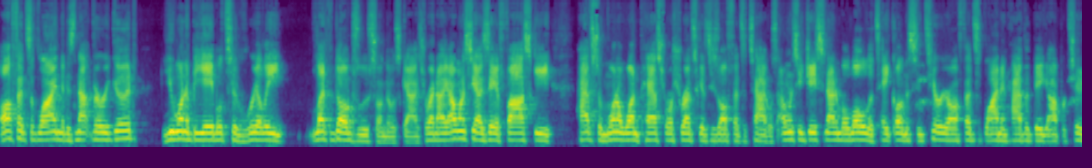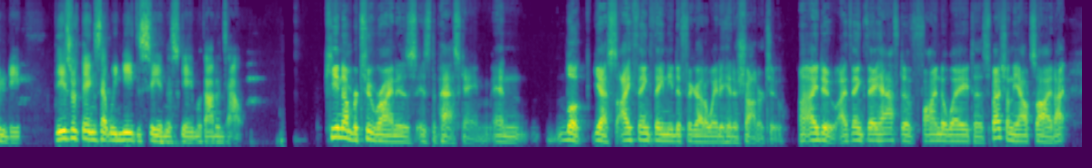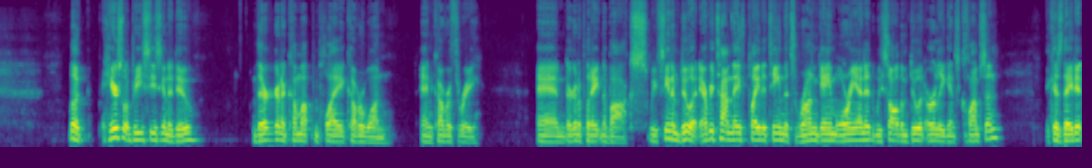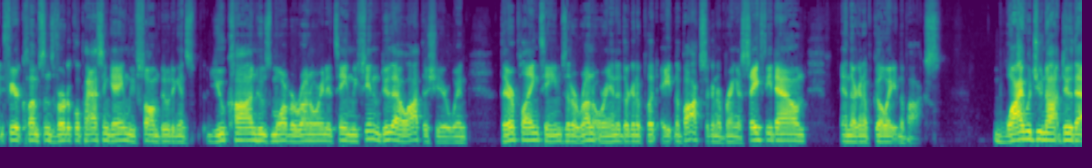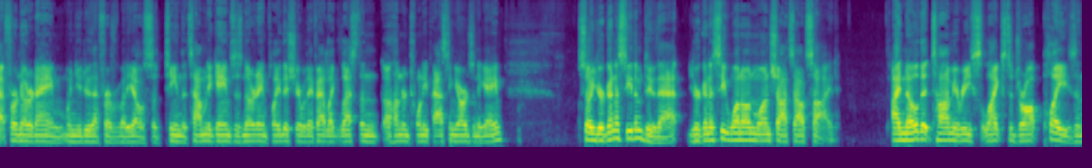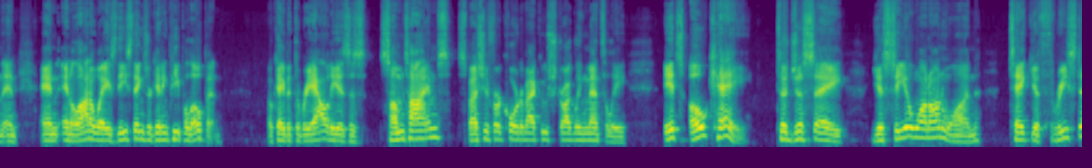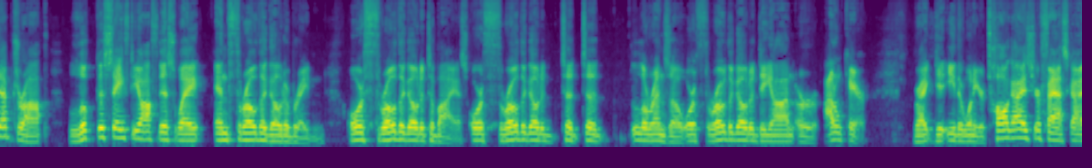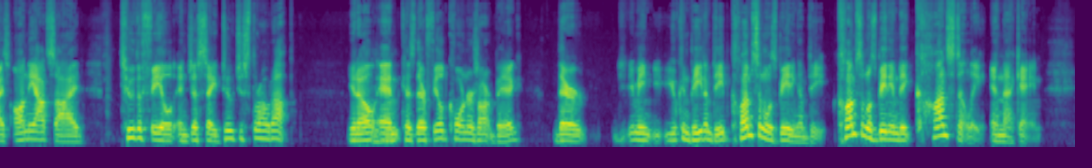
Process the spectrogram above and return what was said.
Offensive line that is not very good. You want to be able to really let the dogs loose on those guys, right? I, I want to see Isaiah Foskey have some one-on-one pass rush reps against these offensive tackles. I want to see Jayson Ademilola take on this interior offensive line and have a big opportunity. These are things that we need to see in this game, without a doubt. Key number two, Ryan, is is the pass game, and look, yes, I think they need to figure out a way to hit a shot or two. I, do. I think they have to find a way to, especially on the outside. I look. Here's what BC is going to do. They're going to come up and play cover one and cover three, and they're going to put eight in the box. We've seen them do it every time they've played a team that's run game oriented. We saw them do it early against Clemson because they didn't fear Clemson's vertical passing game. We saw them do it against UConn, who's more of a run oriented team. We've seen them do that a lot this year when they're playing teams that are run oriented. They're going to put eight in the box. They're going to bring a safety down and they're going to go eight in the box. Why would you not do that for Notre Dame when you do that for everybody else? A team that's how many games has Notre Dame played this year where they've had like less than 120 passing yards in the game? So you're going to see them do that. You're going to see one on one shots outside. I know that Tommy Rees likes to draw plays, and and and in a lot of ways, these things are getting people open. Okay, but the reality is, is sometimes, especially for a quarterback who's struggling mentally, it's okay to just say, you see a one on one, take your three step drop, look the safety off this way, and throw the go to Braden, or throw the go to Tobias, or throw the go to, to, to Lorenzo, or throw the go to Deion, or I don't care, right? Get either one of your tall guys, your fast guys on the outside to the field and just say, dude, just throw it up you know, mm-hmm. and because their field corners aren't big, they're, I mean, you can beat them deep. Clemson was beating them deep. Clemson was beating them deep constantly in that game.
